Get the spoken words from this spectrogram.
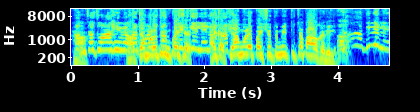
हा. आमचा जो आहे हा व्यवहार त्यामुळे तो तुम्ही complete पैसे केलेला ऐका आहे. त्यामुळे पैसे तुम्ही तिच्या भावाकडे दिले हा, दिलेले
